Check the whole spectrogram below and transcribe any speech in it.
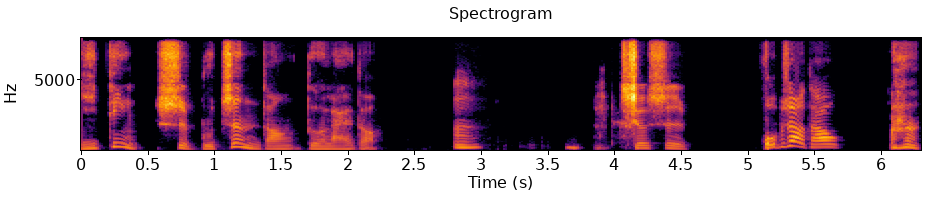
一定是不正当得来的。嗯，就是我不知道他，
